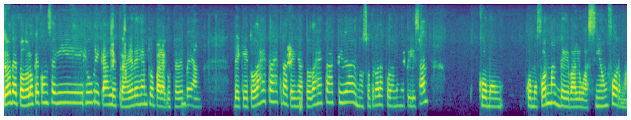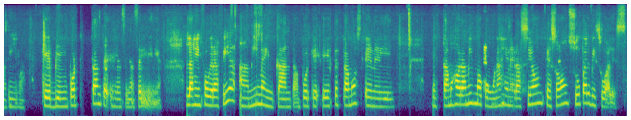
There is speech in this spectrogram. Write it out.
yo de todo lo que conseguí rúbricas les traje de ejemplo para que ustedes vean de que todas estas estrategias, todas estas actividades, nosotros las podemos utilizar como, como formas de evaluación formativa, que es bien importante en la enseñanza en línea. Las infografías a mí me encantan porque este estamos en el, estamos ahora mismo con una generación que son súper visuales.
